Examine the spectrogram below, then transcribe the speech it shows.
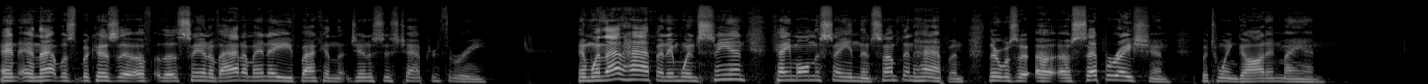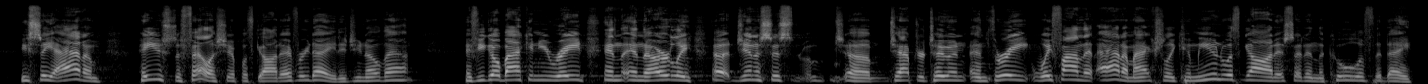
And, and that was because of the sin of Adam and Eve back in Genesis chapter 3. And when that happened, and when sin came on the scene, then something happened. There was a, a, a, separation between God and man. You see, Adam, he used to fellowship with God every day. Did you know that? If you go back and you read in, in the early uh, Genesis uh, chapter 2 and, and 3, we find that Adam actually communed with God, it said, in the cool of the day.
